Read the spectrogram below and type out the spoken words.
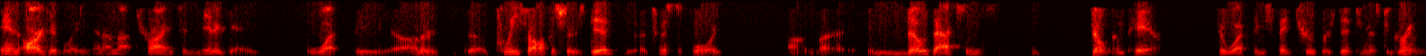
And arguably, and I'm not trying to mitigate what the other the police officers did to Mr. Floyd, um, uh, those actions don't compare to what the state troopers did to Mr. Greene.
